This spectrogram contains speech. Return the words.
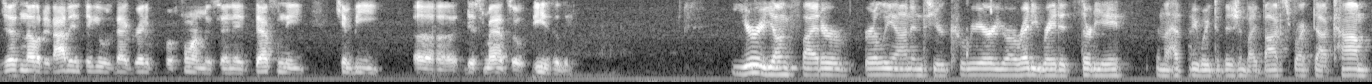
just know that I didn't think it was that great of a performance, and it definitely can be uh, dismantled easily. You're a young fighter early on into your career. You're already rated 38th in the heavyweight division by BoxRec.com.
